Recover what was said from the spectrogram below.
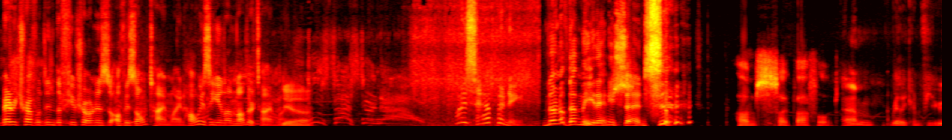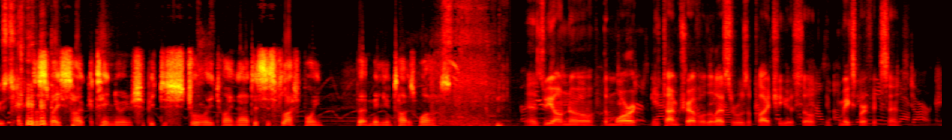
Barry traveled in the future on his of his own timeline. How is he in another timeline? Yeah. Who's faster now? What is happening? None of that made any sense. I'm so baffled. I'm really confused. The space-time continuum should be destroyed right now. This is Flashpoint, but a million times worse. As we all know, the more you time travel, the less rules apply to you, so it makes perfect sense. Darhk,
